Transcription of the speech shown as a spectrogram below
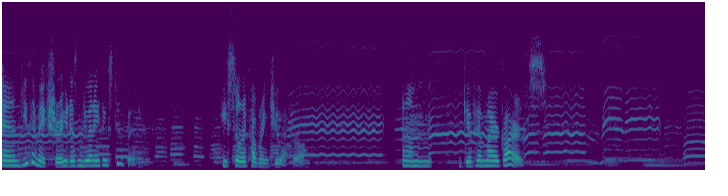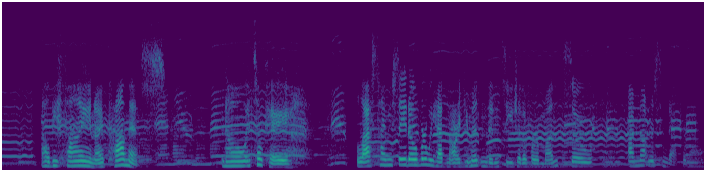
and you can make sure he doesn't do anything stupid. He's still recovering too, after all. Um, give him my regards. I'll be fine, I promise. No, it's okay. Last time you stayed over, we had an argument and didn't see each other for a month, so I'm not risking that for now.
